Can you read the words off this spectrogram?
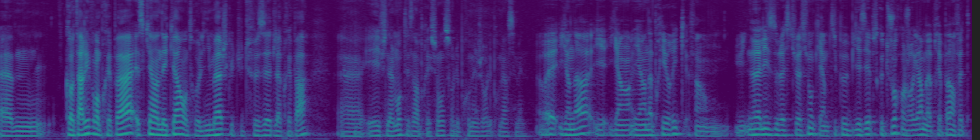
quand tu arrives en prépa, est-ce qu'il y a un écart entre l'image que tu te faisais de la prépa euh, et finalement tes impressions sur les premiers jours, les premières semaines Ouais, il y en a. Il y, y, a un a priori, enfin, une analyse de la situation qui est un petit peu biaisée parce que toujours quand je regarde ma prépa, en fait,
